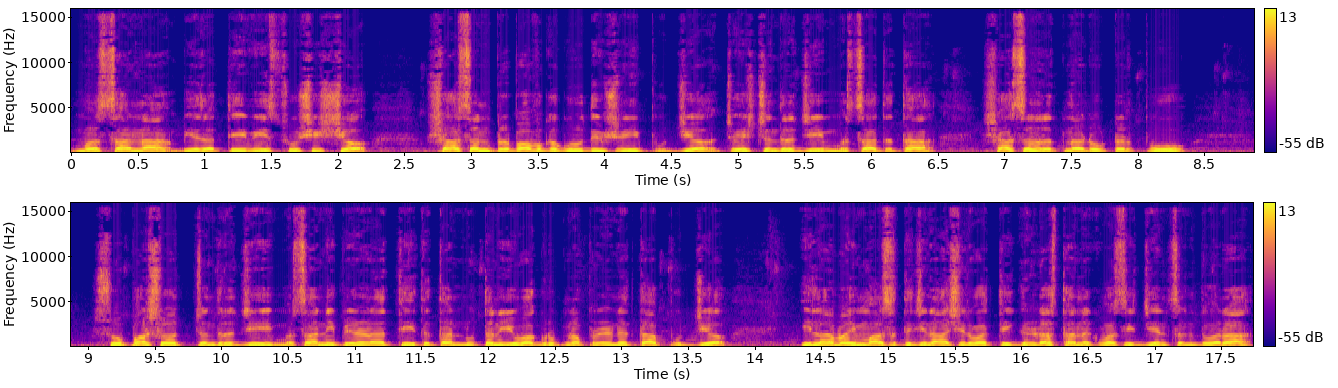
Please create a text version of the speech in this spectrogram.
મસાના બે હજાર ત્રેવીસ સુશિષ્ય શાસન પ્રભાવક ગુરુદેવ શ્રી પૂજ્ય જયેશચંદ્રજી મસા તથા શાસન રત્ન ડોક્ટર પુ સુપાર્શ્વચંદ્રજી મસાની પ્રેરણાથી તથા નૂતન યુવા ગ્રુપના પ્રેરણાતા પૂજ્ય ઈલાબાઈ મા સતીજીના આશીર્વાદથી ગરડા સ્થાનકવાસી જૈન સંઘ દ્વારા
